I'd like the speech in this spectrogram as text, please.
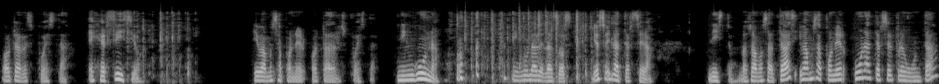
Otra respuesta. Ejercicio. Y vamos a poner otra respuesta. Ninguna. Ninguna de las dos. Yo soy la tercera. Listo. Nos vamos atrás y vamos a poner una tercera pregunta.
